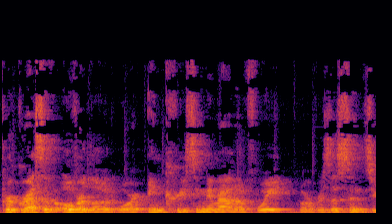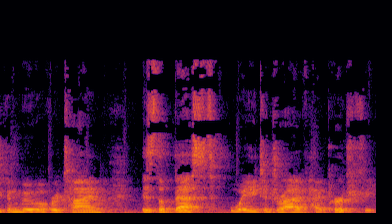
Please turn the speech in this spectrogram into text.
progressive overload or increasing the amount of weight or resistance you can move over time is the best way to drive hypertrophy.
